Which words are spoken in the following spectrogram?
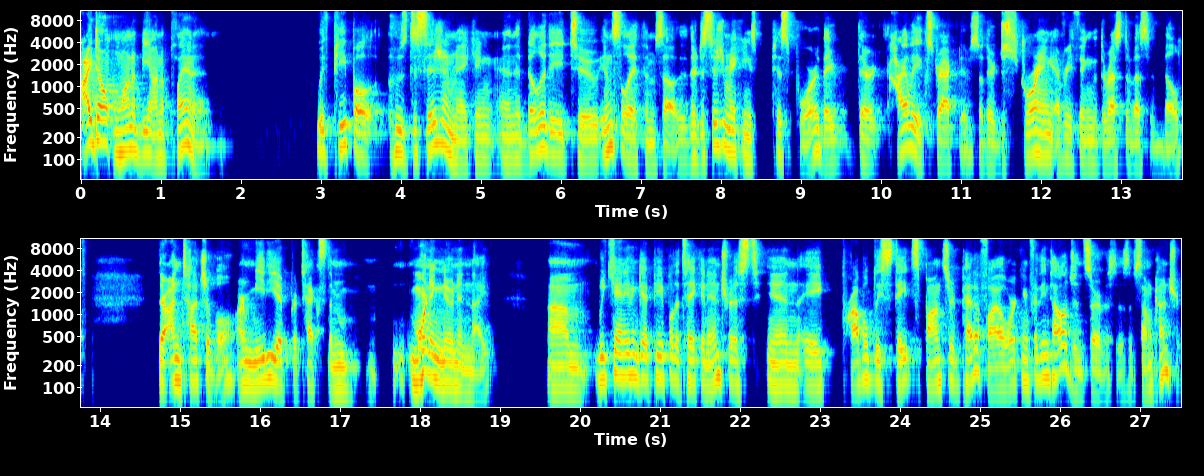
I don't want to be on a planet with people whose decision making and ability to insulate themselves their decision making is piss poor they they're highly extractive so they're destroying everything that the rest of us have built they're untouchable our media protects them morning noon and night um, we can't even get people to take an interest in a probably state sponsored pedophile working for the intelligence services of some country.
